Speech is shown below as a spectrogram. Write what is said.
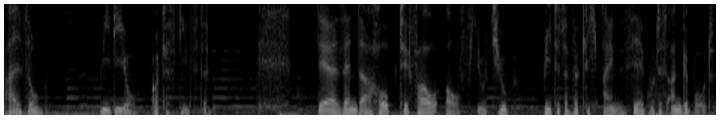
Also Videogottesdienste. Der Sender Hope TV auf YouTube bietet da wirklich ein sehr gutes Angebot.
